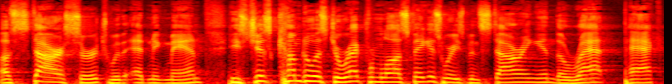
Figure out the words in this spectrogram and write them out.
of Star Search with Ed McMahon. He's just come to us direct from Las Vegas, where he's been starring in The Rat Pack.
